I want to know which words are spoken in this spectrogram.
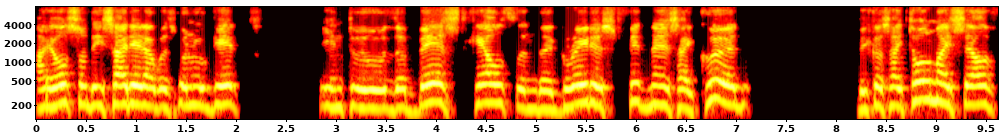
I also decided I was going to get into the best health and the greatest fitness I could because I told myself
